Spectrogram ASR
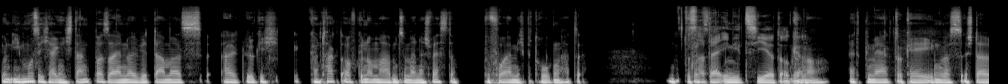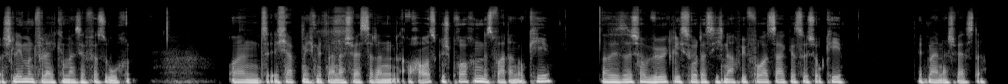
Und ihm muss ich eigentlich dankbar sein, weil wir damals halt wirklich Kontakt aufgenommen haben zu meiner Schwester, bevor er mich betrogen hatte. Und Das hat er initiiert, oder? Genau. Er hat gemerkt, okay, irgendwas ist da schlimm und vielleicht kann man es ja versuchen. Und ich habe mich mit meiner Schwester dann auch ausgesprochen, das war dann okay. Also es ist auch wirklich so, dass ich nach wie vor sage, es ist okay mit meiner Schwester.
